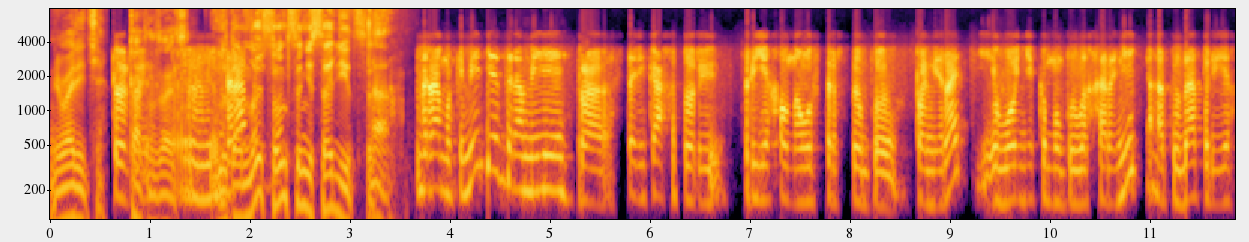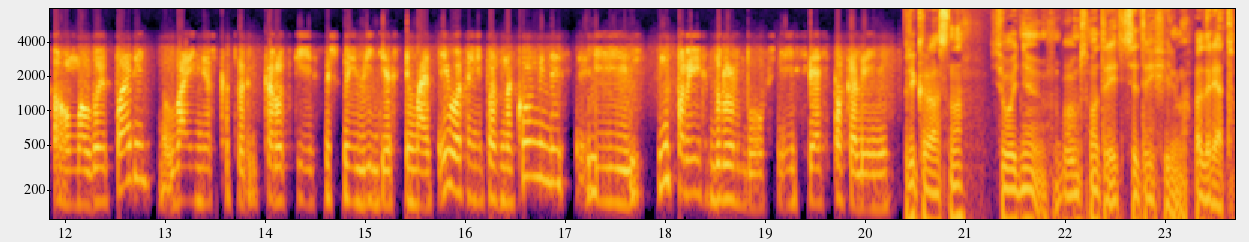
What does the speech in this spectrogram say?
Говорите. Тоже, как называется? Э, Надо мной солнце не садится. Драма-комедия, драме про старика, который приехал на остров, чтобы помирать. Его некому было хоронить, а туда приехал молодой парень, Вайнер, который короткие смешные видео снимает. И вот они познакомились, и ну, про их дружбу, и связь поколений. Прекрасно. Сегодня будем смотреть все три фильма подряд.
